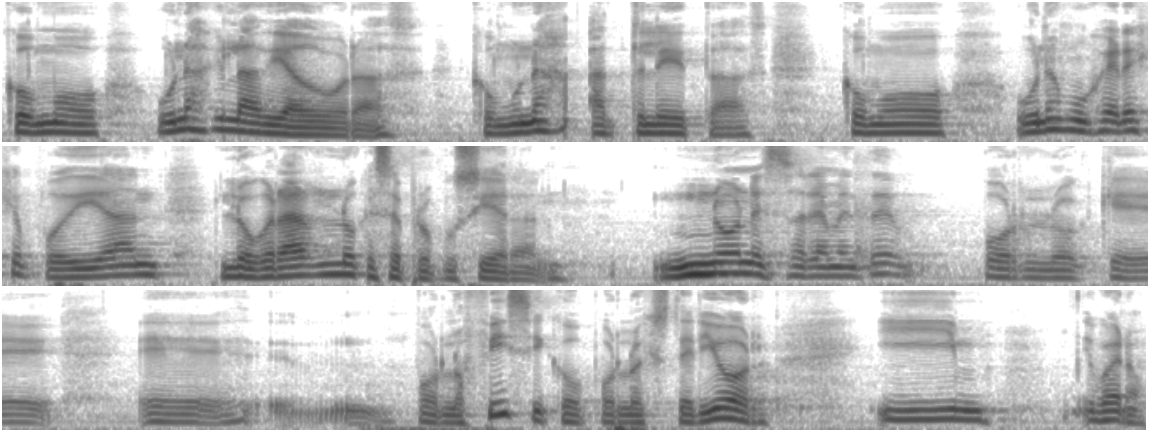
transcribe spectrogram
como unas gladiadoras, como unas atletas, como unas mujeres que podían lograr lo que se propusieran. No necesariamente por lo que eh, por lo físico, por lo exterior. Y, bueno,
